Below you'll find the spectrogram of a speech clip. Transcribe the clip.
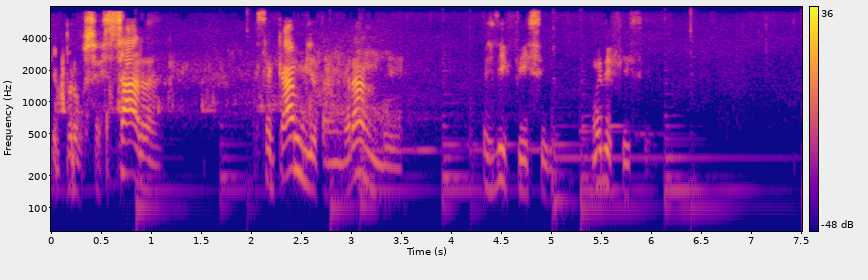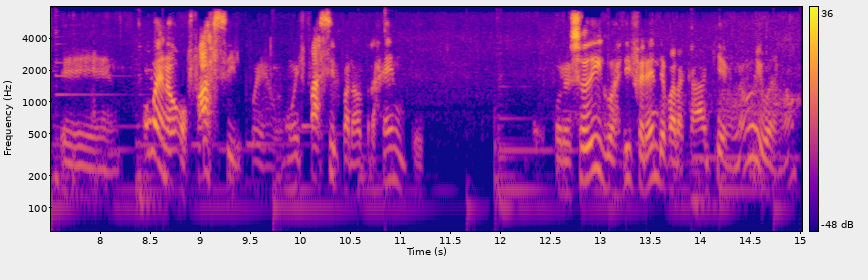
que procesar ese cambio tan grande es difícil, muy difícil. Eh, o bueno, o fácil, pues, muy fácil para otra gente. Por eso digo, es diferente para cada quien, ¿no? Y bueno,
